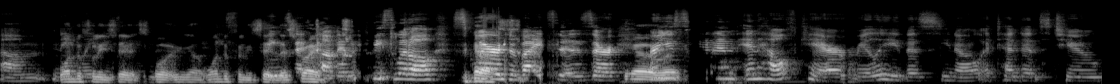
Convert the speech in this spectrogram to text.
Um, wonderfully said. Well, yeah, wonderfully said. That's that right. In these little square yes. devices, or yeah, right. you in in healthcare? Really, this you know attendance to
